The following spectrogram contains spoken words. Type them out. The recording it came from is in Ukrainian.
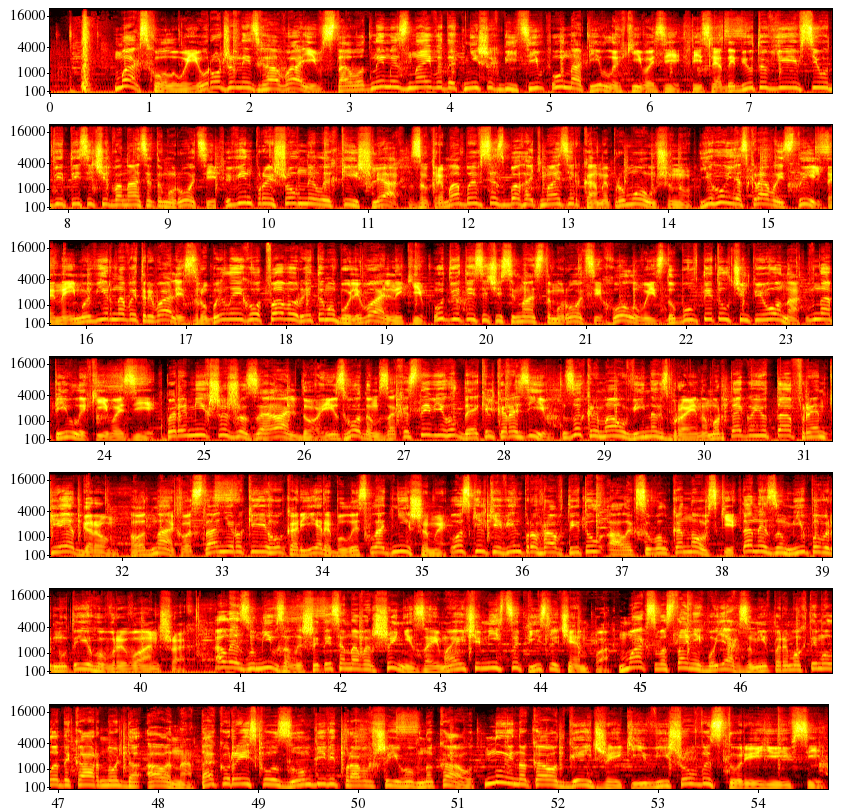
Макс Холлоуей, уроджений з Гаваїв, став одним із найвидатніших бійців у напівлегкій вазі. Після дебюту в UFC у 2012 році він пройшов нелегкий шлях. Зокрема, бився з багатьма зірками промоушену. Його яскравий стиль та неймовірна витривалість зробили його фаворитом уболівальників. У 2017 році Холлоуей здобув титул чемпіона в напівлегкій вазі, перемігши Жозе Альдо і згодом захистив його декілька разів, зокрема у війнах з Брайаном Ортегою та Френкі Едгаром. Однак останні роки його кар'єри були складнішими, оскільки він програв титул Алексу Волкановські та не зумів повернути його в реваншах. Але зумів залишитися на вершині, займаючи місце після чемпа. Макс в останніх боях зумів перемогти молодика Арнольда Аллена та корейського зомбі, відправивши його в нокаут. Ну і нокаут Гейджа, який ввійшов в історію UFC.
